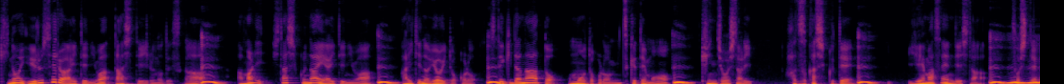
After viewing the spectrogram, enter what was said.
気の許せる相手には出しているのですが、うん。あまり親しくない相手には、うん。相手の良いところ、うん素敵だなと思うところを見つけてもう、ん。緊張したり、恥ずかしくてうん。言えませんでした。うん。そして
